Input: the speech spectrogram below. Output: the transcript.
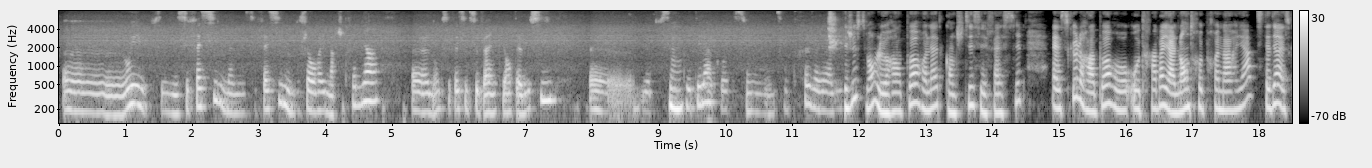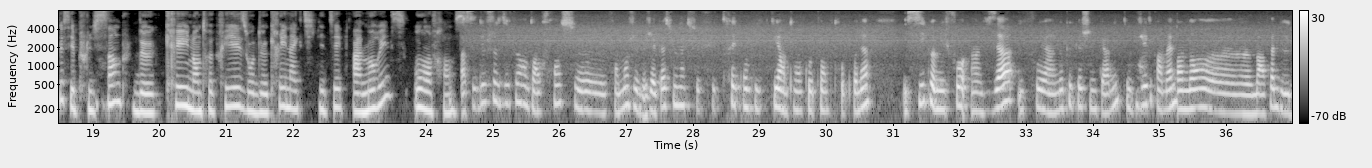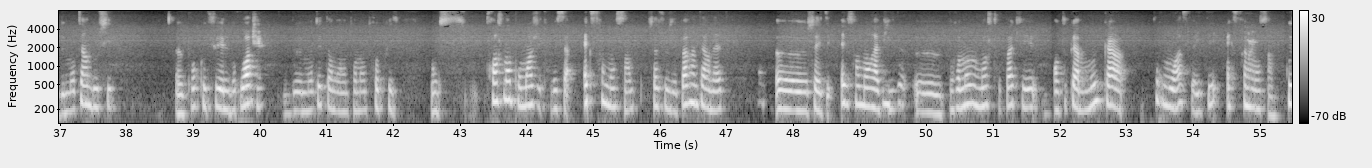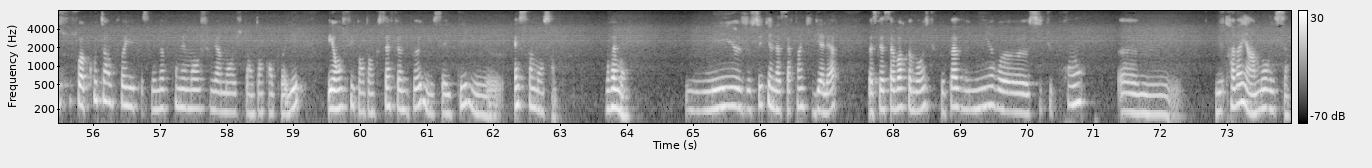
Euh, oui, c'est facile même, c'est facile, le bouche à oreille marche très bien, donc c'est facile de se faire une clientèle aussi. Il y a tous ces mmh. côtés-là qui sont, sont, très agréables. Et justement, le rapport là, quand tu dis c'est facile, est-ce que le rapport au, travail, à l'entrepreneuriat, c'est-à-dire est-ce que c'est plus simple de créer une entreprise ou de créer une activité à Maurice ou en France? Ah, C'est deux choses différentes. En France, euh, enfin moi, j'avais pas souvenir que ce fut très compliqué en tant qu'auto-entrepreneur. Ici, comme il faut un visa, il faut un occupation permit, tu es obligé quand même, pendant, euh, bah, en de, de, monter un dossier euh, pour que tu aies le droit de monter ton, ton entreprise. Donc, franchement, pour moi, j'ai trouvé ça extrêmement simple. Ça se faisait par Internet. Euh, ça a été extrêmement rapide. Euh, vraiment, moi, je trouve pas qu'il y ait, en tout cas, mon cas, pour moi, ça a été extrêmement simple. Que ce soit côté employé, parce que les 9 premiers mois où je suis à moi, j'étais en tant qu'employé, et ensuite en tant que self-employed, mais ça a été mais, euh, extrêmement simple. Vraiment. Mais je sais qu'il y en a certains qui galèrent, parce qu'à savoir comme Maurice, tu peux pas venir, si tu prends du travail à un Maurice.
